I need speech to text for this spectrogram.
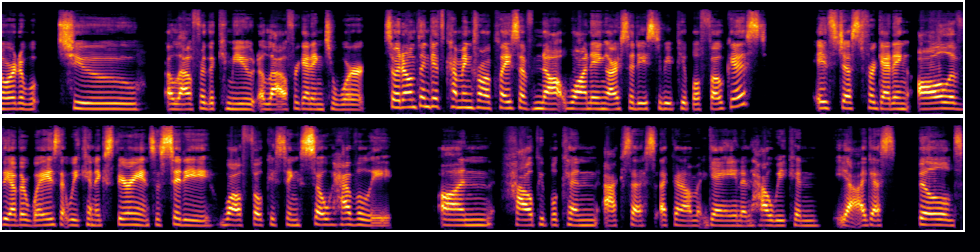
order to allow for the commute, allow for getting to work. So I don't think it's coming from a place of not wanting our cities to be people focused. It's just forgetting all of the other ways that we can experience a city while focusing so heavily on how people can access economic gain and how we can, yeah, I guess build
